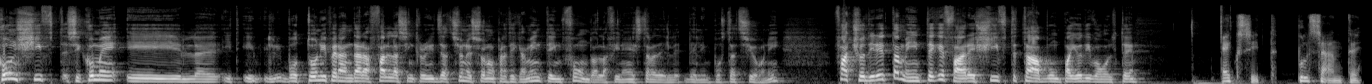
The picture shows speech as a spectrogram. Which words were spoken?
con Shift, siccome il, i, i, i, bottoni per andare a fare la sincronizzazione sono praticamente in fondo alla finestra delle, delle impostazioni, faccio direttamente che fare Shift Tab un paio di volte. Exit, pulsante,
